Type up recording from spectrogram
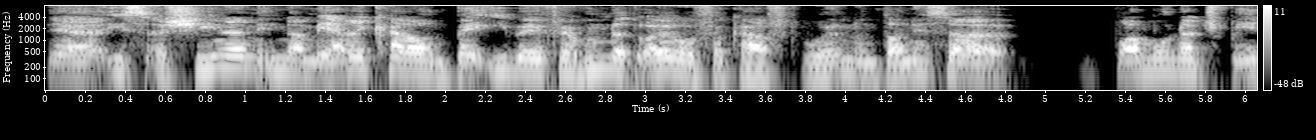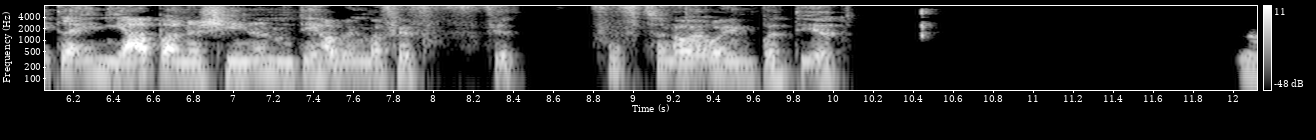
Der ist erschienen in Amerika und bei eBay für 100 Euro verkauft worden und dann ist er ein paar Monate später in Japan erschienen und die haben ihn mal für, für 15 Euro importiert. Ja.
